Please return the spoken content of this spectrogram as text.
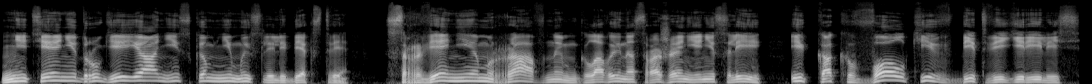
Ни те, ни другие о низком не мыслили бегстве. С рвением равным главы на сражение несли, И как волки в битве ярились.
